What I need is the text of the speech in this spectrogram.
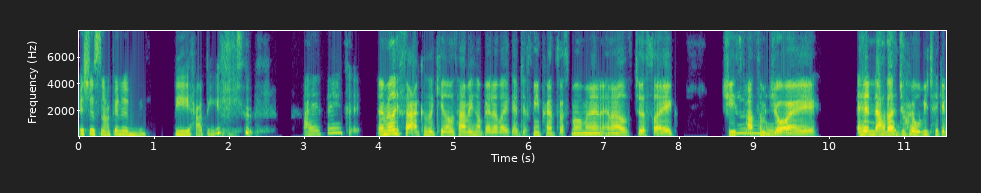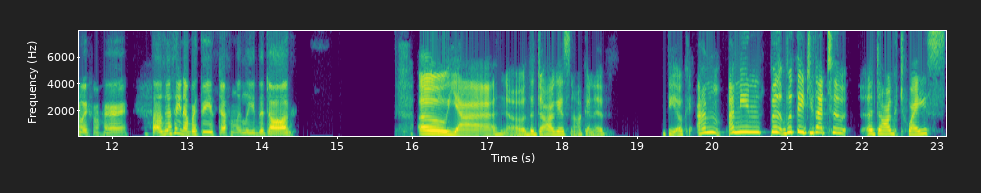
It's just not going to be happy. I think I'm really sad because Akilah was having a bit of like a Disney princess moment, and I was just like, she's no. found some joy, and now that joy will be taken away from her. So I was gonna say number three is definitely lead the dog. Oh yeah, no, the dog is not gonna be okay. I'm I mean, but would they do that to a dog twice?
